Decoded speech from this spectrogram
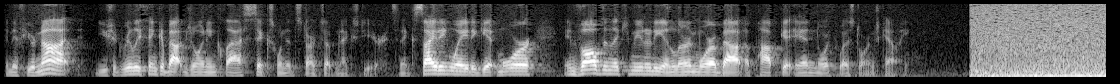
And if you're not, you should really think about joining Class 6 when it starts up next year. It's an exciting way to get more involved in the community and learn more about Apopka and Northwest Orange County.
